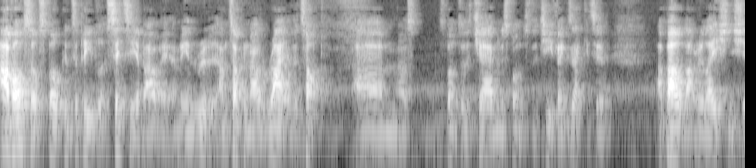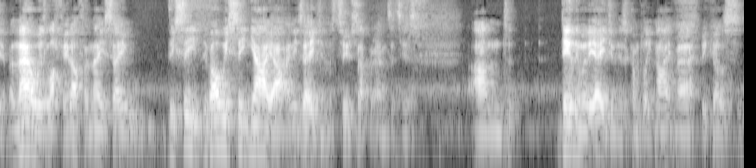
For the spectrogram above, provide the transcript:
I've also spoken to people at City about it. I mean, I'm talking about right at the top. Um, I was spoken to the chairman, I spoken to the chief executive about that relationship, and they always laugh it off, and they say they see they've always seen Yaya and his agent as two separate entities, and dealing with the agent is a complete nightmare because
